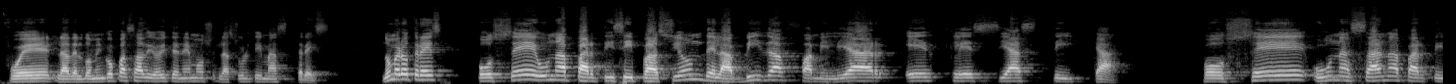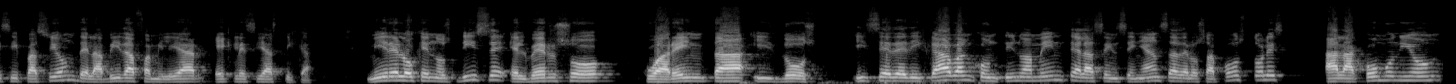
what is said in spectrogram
fue la del domingo pasado y hoy tenemos las últimas tres. Número tres, posee una participación de la vida familiar eclesiástica posee una sana participación de la vida familiar eclesiástica. Mire lo que nos dice el verso 42. Y se dedicaban continuamente a las enseñanzas de los apóstoles, a la comunión,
